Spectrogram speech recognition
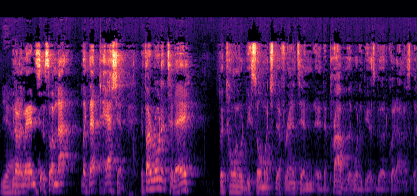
Yeah, you know what I mean. So, so I'm not like that passion. If I wrote it today, the tone would be so much different, and it probably wouldn't be as good, quite honestly.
